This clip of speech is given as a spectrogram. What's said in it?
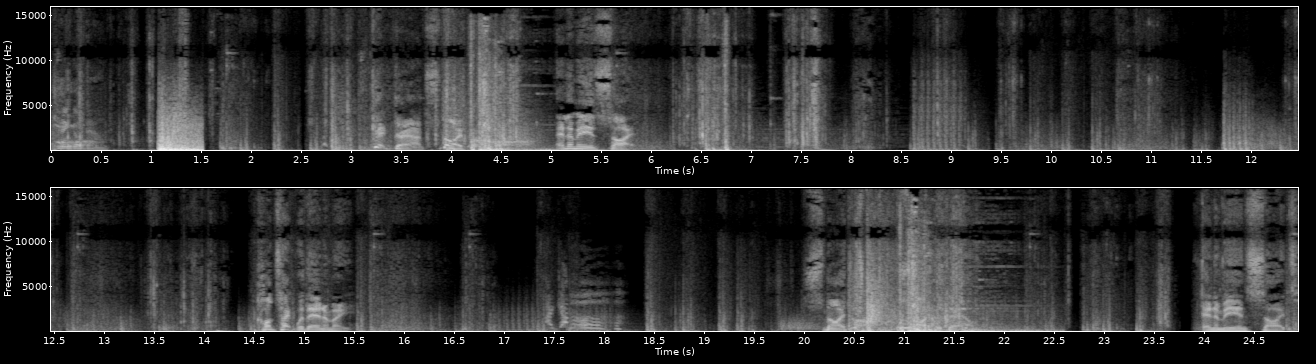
Tango down. Down. Sniper. Enemy in sight. Contact with enemy. Sniper. Sniper down. Enemy in sight.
